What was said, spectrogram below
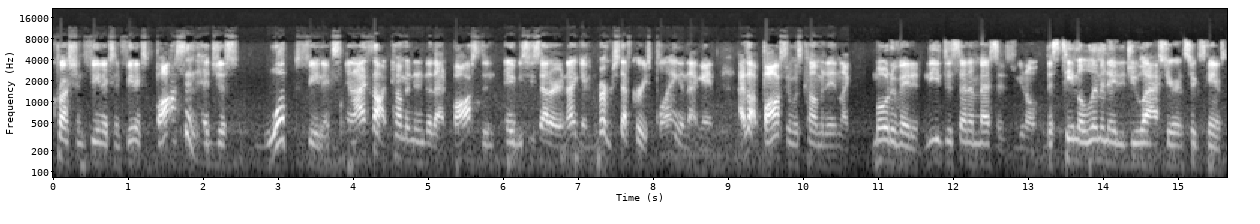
crushing Phoenix and Phoenix. Boston had just whooped Phoenix, and I thought coming into that Boston ABC Saturday night game, remember Steph Curry's playing in that game. I thought Boston was coming in like motivated, needs to send a message. You know, this team eliminated you last year in six games.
